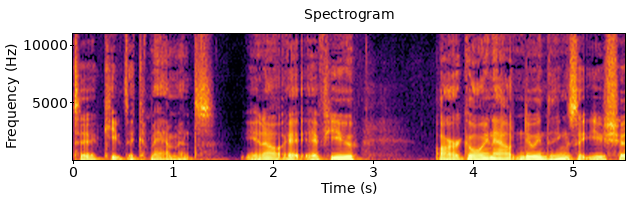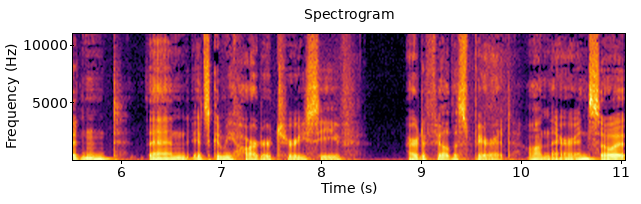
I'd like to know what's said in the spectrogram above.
to keep the commandments. You know, if you are going out and doing things that you shouldn't, then it's going to be harder to receive or to feel the spirit on there. And so, uh,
